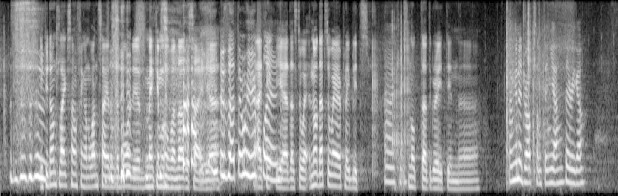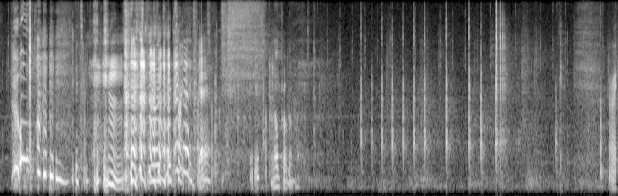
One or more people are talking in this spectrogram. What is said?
if you don't like something on one side of the board, you make a move on the other side. Yeah. Is that the way playing? think yeah, that's the way. No, that's the way I play blitz. Okay. It's not that great in. Uh, I'm gonna drop something. Yeah, there we go. it's fine. no, it's, it's fine. It's fine. yeah, It is fine. no problem. All right.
